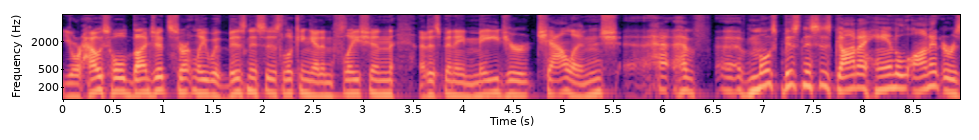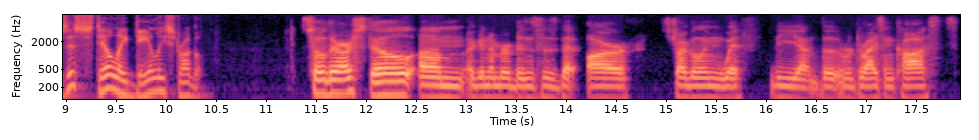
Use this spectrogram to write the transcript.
your household budget. Certainly, with businesses looking at inflation, that has been a major challenge. Have have most businesses got a handle on it, or is this still a daily struggle? So there are still um, a good number of businesses that are struggling with the uh, the rising costs.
